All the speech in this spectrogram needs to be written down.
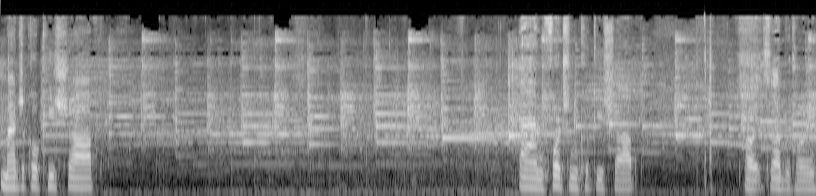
Magical Key Shop. And Fortune Cookie Shop. Oh, wait, Celebratory.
